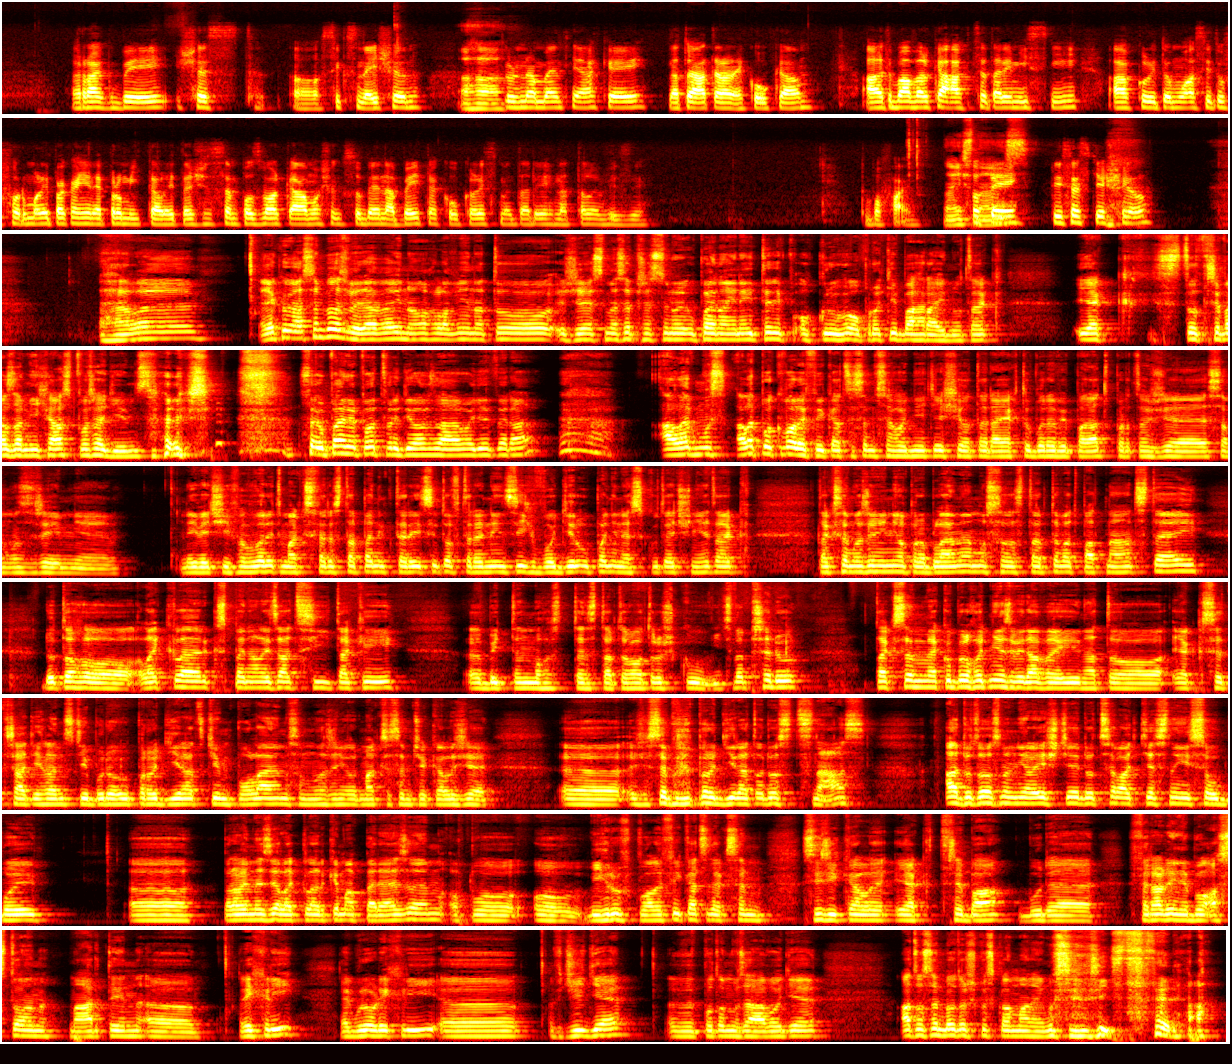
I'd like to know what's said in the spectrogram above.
rugby 6 uh, Six Nation Aha. tournament nějaký. Na to já teda nekoukám. Ale to byla velká akce tady místní a kvůli tomu asi tu formuli pak ani nepromítali, takže jsem pozval kámoše k sobě nabít a koukali jsme tady na televizi. To bylo fajn. Nice, Co ty? Nice. Ty se těšil? Hele, jako já jsem byl zvědavý, no, hlavně na to, že jsme se přesunuli úplně na jiný typ okruhu oproti Bahrajnu, tak jak to třeba zamíchá s pořadím, což se úplně nepotvrdilo v závodě teda. Ale, mus, ale po kvalifikaci jsem se hodně těšil teda, jak to bude vypadat, protože samozřejmě největší favorit Max Verstappen, který si to v trénincích vodil úplně neskutečně, tak, tak samozřejmě měl problémy a musel startovat 15. Do toho Leclerc s penalizací taky, byť ten, ten startoval trošku víc vepředu tak jsem jako byl hodně zvědavý na to, jak se třeba tihle budou prodírat tím polem. Samozřejmě od Maxe jsem čekal, že, uh, že se bude prodírat o dost s nás. A do toho jsme měli ještě docela těsný souboj uh, právě mezi Leclerkem a Perezem o, po, o výhru v kvalifikaci, tak jsem si říkal, jak třeba bude Ferrari nebo Aston Martin uh, rychlý, jak budou rychlí uh, v Gidě, uh, potom v závodě, a to jsem byl trošku zklamaný, musím říct teda.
